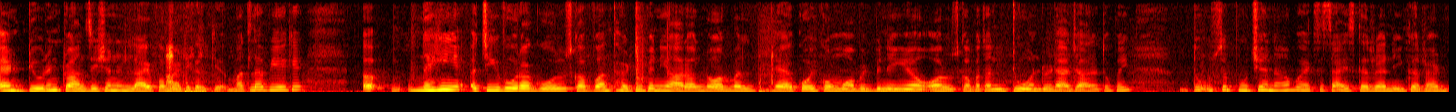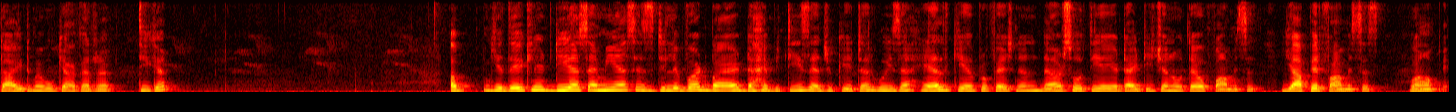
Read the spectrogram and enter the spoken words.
and during transition in life और मेडिकल केयर मतलब ये कि नहीं अचीव हो रहा गोल उसका वन थर्टी पे नहीं आ रहा नॉर्मल है, कोई कोमोबिड भी नहीं है और उसका पता नहीं टू हंड्रेड आ जा रहा है तो भाई तो उससे पूछे ना, वो एक्सरसाइज कर रहा है, नहीं कर रहा डाइट में वो क्या कर रहा है, ठीक है? अब ये देख लें D S M E S is delivered by diabetes educator who is a health care professional nurse होती है या डाइटिशियन होता है और फार्मासिस्ट या फिर फार्मासिस्ट वहाँ पे,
